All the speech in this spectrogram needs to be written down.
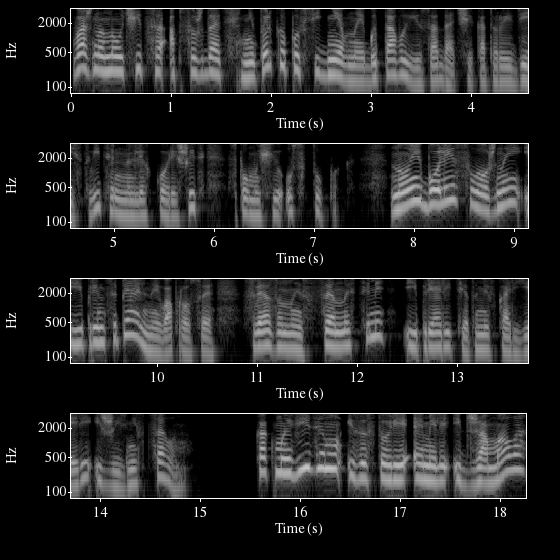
Важно научиться обсуждать не только повседневные бытовые задачи, которые действительно легко решить с помощью уступок, но и более сложные и принципиальные вопросы, связанные с ценностями и приоритетами в карьере и жизни в целом. Как мы видим из истории Эмили и Джамала,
